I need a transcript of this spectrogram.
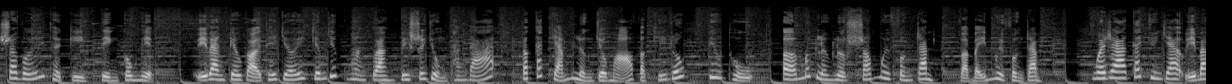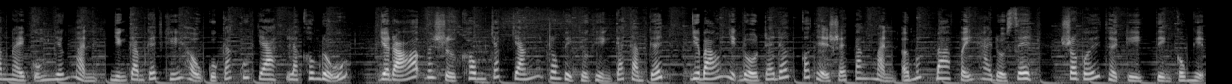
so với thời kỳ tiền công nghiệp. Ủy ban kêu gọi thế giới chấm dứt hoàn toàn việc sử dụng than đá và cắt giảm lượng dầu mỏ và khí đốt tiêu thụ ở mức lần lượt 60% và 70%. Ngoài ra, các chuyên gia ủy ban này cũng nhấn mạnh những cam kết khí hậu của các quốc gia là không đủ. Do đó, với sự không chắc chắn trong việc thực hiện các cam kết, dự báo nhiệt độ trái đất có thể sẽ tăng mạnh ở mức 3,2 độ C so với thời kỳ tiền công nghiệp.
